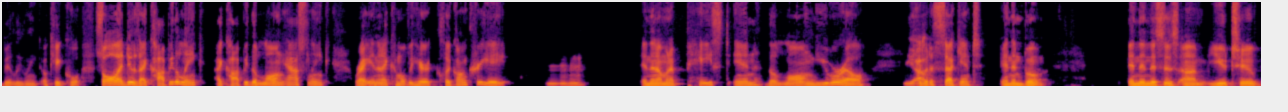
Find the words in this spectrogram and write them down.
Bitly link. Okay, cool. So all I do is I copy the link, I copy the long ass link, right, and then I come over here, click on create, Mm-hmm. and then I'm gonna paste in the long URL. Yeah. Give it a second, and then boom. And then this is um, YouTube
